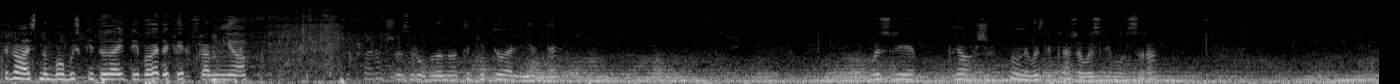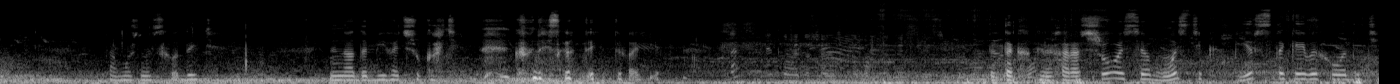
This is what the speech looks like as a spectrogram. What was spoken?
Страшно бабушки туди йти, бо таких камнях. Хорошо зроблено такі туалети. Возле пляжа. Ну, не возле пляжа, а возле озера. Там можна сходити. Не треба бігати шукати, куди сходити туалет. Що так хорошо, ось мостик, пірс такий виходить.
